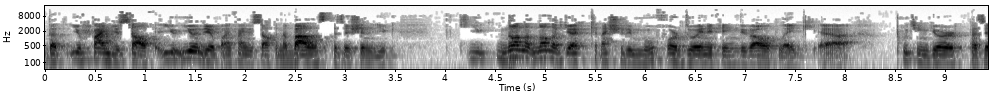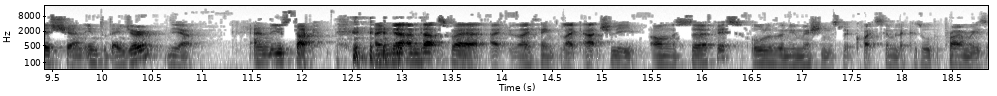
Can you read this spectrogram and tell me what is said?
that you find yourself you, you and the opponent find yourself in a balanced position you you, none, of- none of you can actually move or do anything without like uh, putting your position into danger Yeah. and you're stuck and, and that's where I, I think, like, actually on the surface, all of the new missions look quite similar because all the primaries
